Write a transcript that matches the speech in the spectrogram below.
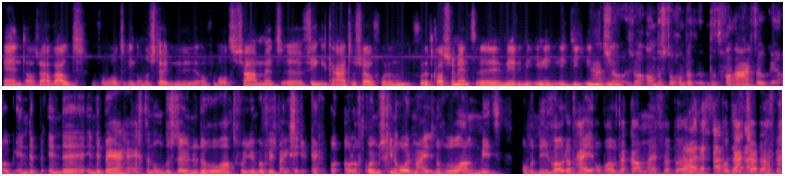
En dan zou Wout bijvoorbeeld in ondersteuning, of bijvoorbeeld samen met uh, Vingegaard of zo voor, een, voor het klassement. Uh, meer in, in, die, in, ja, het is, wel, is wel anders toch, omdat dat Van Aert ook, ook in, de, in, de, in de bergen echt een ondersteunende rol had voor Jumbo-Visma. Ik zie, kijk, Olaf Kooi misschien ooit, maar hij is nog lang niet op het niveau dat hij op Otakam even uh, ja, daar gaat, daar gaat, af kan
